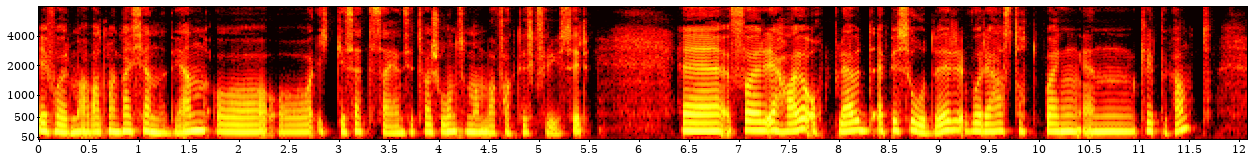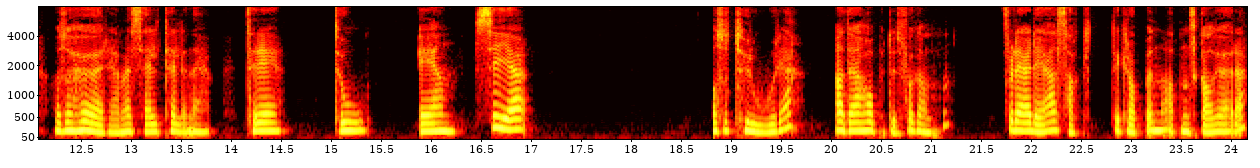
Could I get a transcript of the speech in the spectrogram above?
i form av at man kan kjenne det igjen og, og ikke sette seg i en situasjon som man faktisk fryser. Eh, For jeg har jo opplevd episoder hvor jeg har stått på en, en klippekant, og så hører jeg meg selv telle ned. Tre, to, én, side. Og så tror jeg at jeg har hoppet utfor kanten. For det er det jeg har sagt til kroppen at den skal gjøre.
